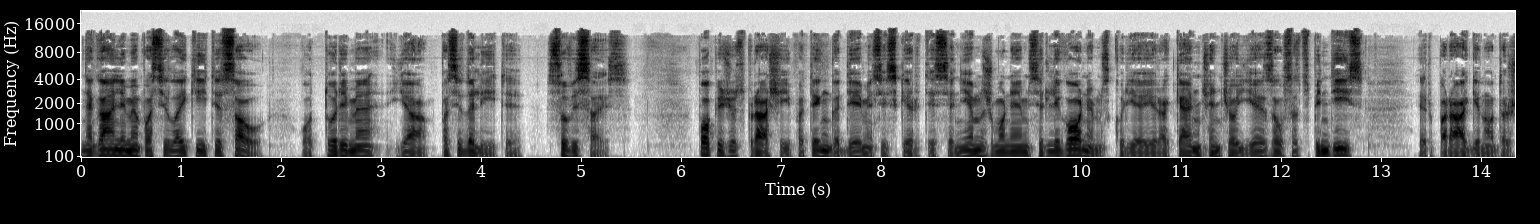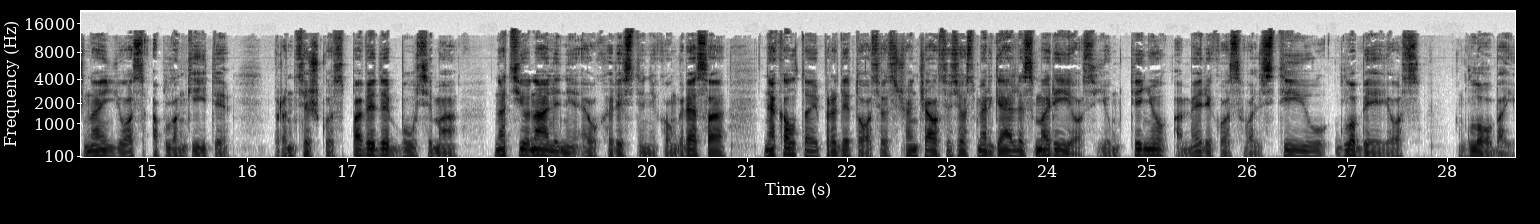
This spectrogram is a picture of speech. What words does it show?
negalime pasilaikyti savo, o turime ją pasidalyti su visais. Popiežius prašė ypatingą dėmesį skirti seniems žmonėms ir ligonėms, kurie yra kenčiančio Jėzaus atspindys ir paragino dažnai juos aplankyti. Pranciškus pavedė būsimą nacionalinį Eucharistinį kongresą nekaltai pradėtosios švenčiausiosios mergelės Marijos Junktinių Amerikos valstijų globėjos globai.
